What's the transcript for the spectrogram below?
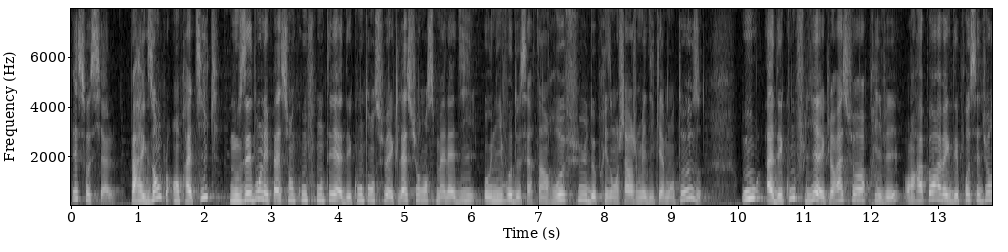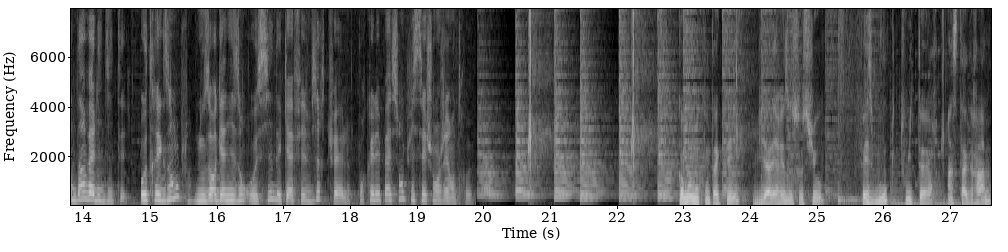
et sociale. Par exemple, en pratique, nous aidons les patients confrontés à des contentieux avec l'assurance maladie au niveau de certains refus de prise en charge médicamenteuse ou à des conflits avec leur assureur privé en rapport avec des procédures d'invalidité. Autre exemple, nous organisons aussi des cafés virtuels pour que les patients puissent échanger entre eux. Comment nous contacter Via les réseaux sociaux, Facebook, Twitter, Instagram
